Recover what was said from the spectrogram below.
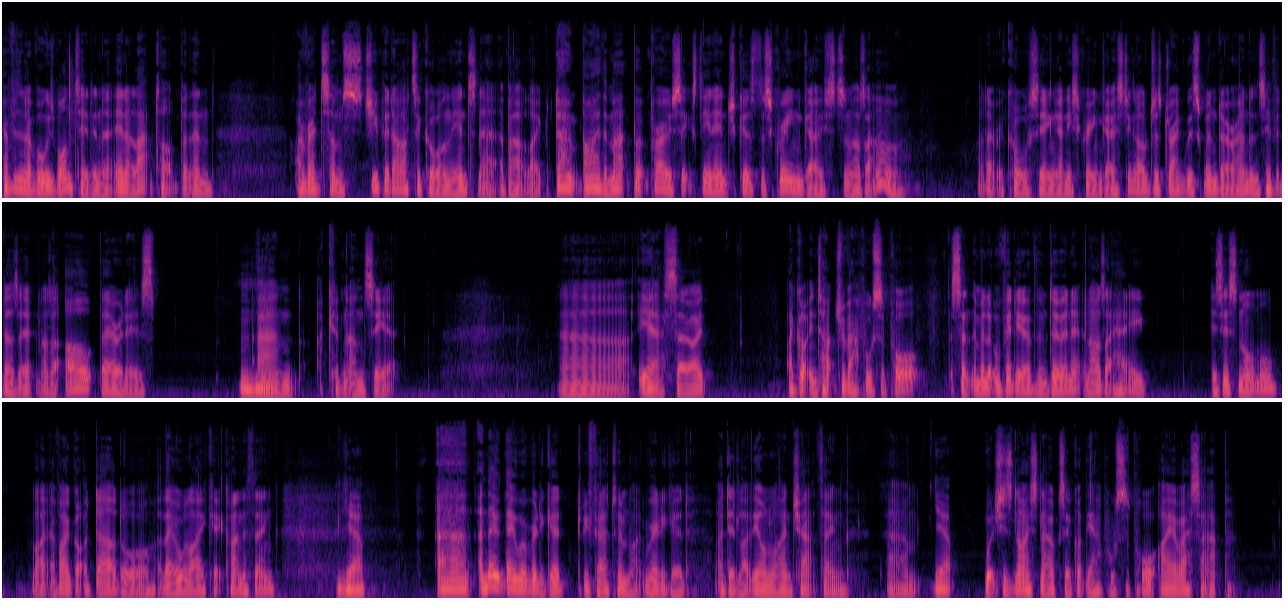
everything I've always wanted in a in a laptop. But then I read some stupid article on the internet about like, don't buy the MacBook Pro 16 inch because the screen ghosts, and I was like, oh. I don't recall seeing any screen ghosting. I'll just drag this window around and see if it does it. And I was like, oh, there it is mm-hmm. and I couldn't unsee it. Uh, yeah, so I I got in touch with Apple support, sent them a little video of them doing it, and I was like, "Hey, is this normal? Like, have I got a dud, or are they all like it?" Kind of thing. Yeah. Uh, and they they were really good. To be fair to them, like really good. I did like the online chat thing. Um, yep. Which is nice now because they've got the Apple Support iOS app,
